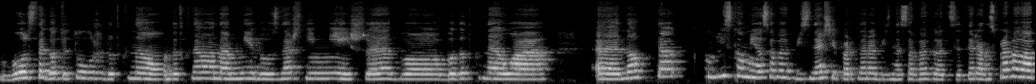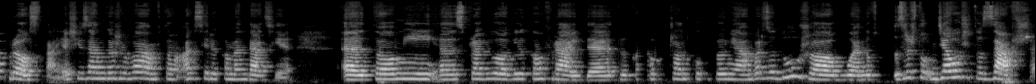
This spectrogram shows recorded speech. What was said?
Ból z tego tytułu, że dotknęło, dotknęła na mnie, był znacznie mniejszy, bo, bo dotknęła e, no taką bliską mi osobę w biznesie, partnera biznesowego, etc. No, sprawa była prosta. Ja się zaangażowałam w tą akcję rekomendacje. To mi e, sprawiło wielką frajdę, tylko po początku popełniałam bardzo dużo błędów. Zresztą działo się to zawsze,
